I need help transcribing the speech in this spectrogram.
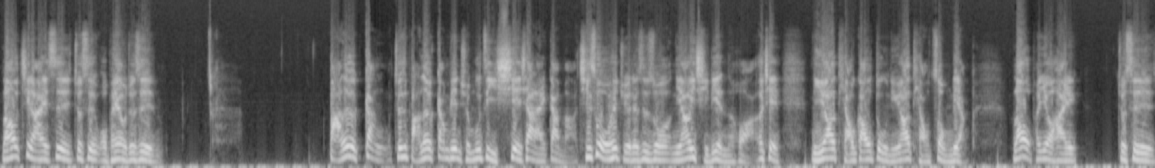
然后进来是就是我朋友就是把那个杠，就是把那个杠片全部自己卸下来干嘛？其实我会觉得是说你要一起练的话，而且你又要调高度，你又要调重量，然后我朋友还就是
